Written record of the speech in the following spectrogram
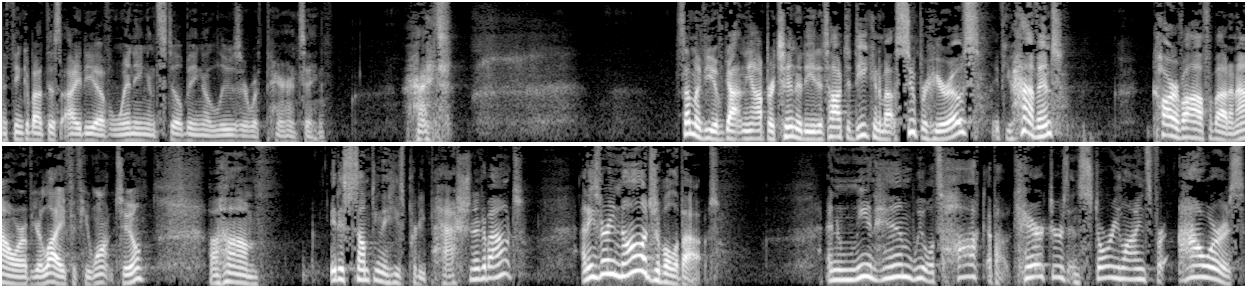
I think about this idea of winning and still being a loser with parenting, right? Some of you have gotten the opportunity to talk to Deacon about superheroes. If you haven't, carve off about an hour of your life if you want to. Um, it is something that he's pretty passionate about and he's very knowledgeable about. And me and him, we will talk about characters and storylines for hours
